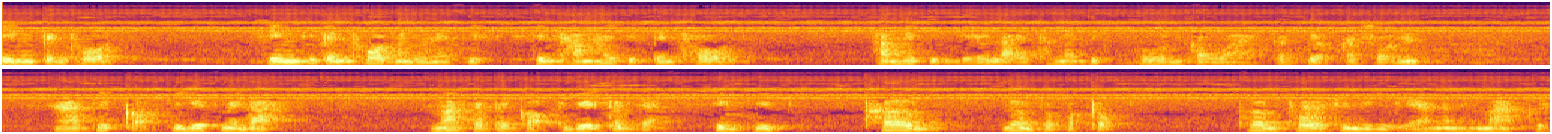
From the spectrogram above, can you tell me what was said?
ริง ๆ เป็นโทษ สิ่งที่เป็นโทษมันอยู่ในจิต จึงทำให้จิตเป็นโทษทำให้จิตเหลวไหลทำให้จิตโอนกวายกระเสือกกระสนหาที่เกาะที่ยึดไม่ได้มักจะไปเกาะไปยึดตั้งแต่สิ่งที่เพิ่มเรื่องตัวกระปก เพิ่มโทษที่มีอยู่แล้วนั่นให้มากขึ้น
